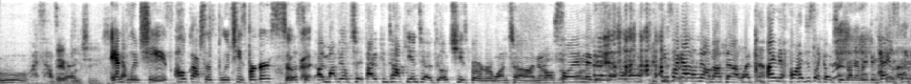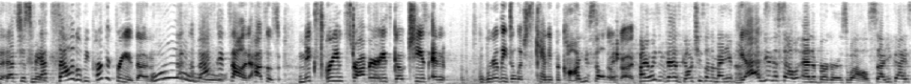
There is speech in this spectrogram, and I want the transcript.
Ooh, that sounds And good. And blue cheese. And, And blue blue cheese. cheese. Oh gosh, those blue cheese burgers, so Listen, good. I might be able to, if I can talk you into a goat cheeseburger one time, you know what I'm saying? no. Maybe. He's like, I don't know about that one. I know, I just like goat cheese on everything. That's, I just, love it. that's just me. That salad will be perfect for you then. That's the basket salad. It has those mixed green strawberries, goat cheese, and really delicious candy pecans. And you sold so me. good. I always if there's goat cheese on the menu. Yes. I'm getting a salad and a burger as well. So you guys,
